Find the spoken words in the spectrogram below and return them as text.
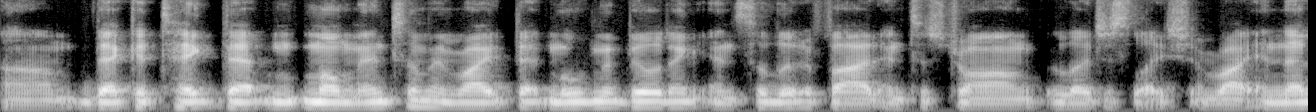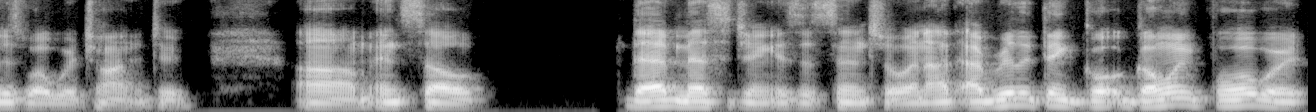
um, that could take that momentum and right that movement building and solidify it into strong legislation, right? And that is what we're trying to do. Um, and so that messaging is essential. And I, I really think go, going forward,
